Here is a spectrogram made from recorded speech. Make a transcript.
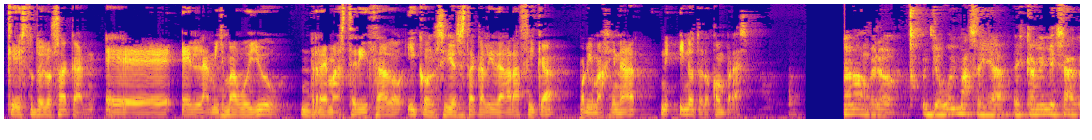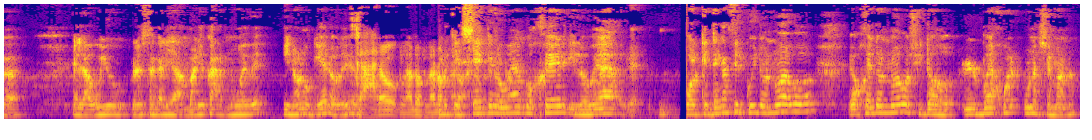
que esto te lo sacan eh, en la misma Wii U, remasterizado, y consigues esta calidad gráfica, por imaginar, y no te lo compras. No, no, pero yo voy más allá. Es que a mí me saca en la Wii U con esta calidad Mario Kart 9 y no lo quiero, tío. Claro, claro, claro. Porque claro. sé que lo voy a coger y lo voy a. Porque tenga circuitos nuevos, objetos nuevos y todo. Voy a jugar una semana.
